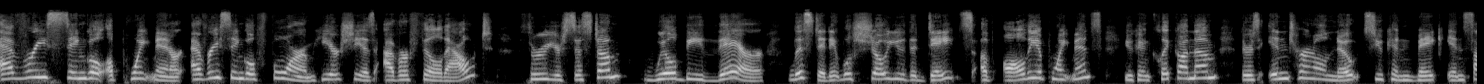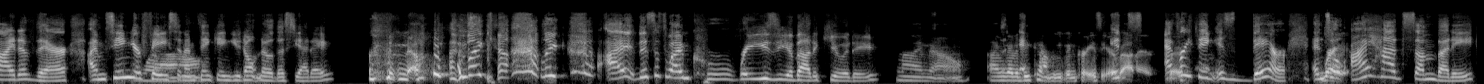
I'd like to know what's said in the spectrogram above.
every single appointment or every single form he or she has ever filled out through your system will be there listed. It will show you the dates of all the appointments. You can click on them. There's internal notes you can make inside of there. I'm seeing your face and I'm thinking you don't know this yet, eh? no. I'm like, yeah, like I. This is why I'm crazy about Acuity. I know. I'm going to become even crazier It's about it. so- Everything is there, and so I had somebody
